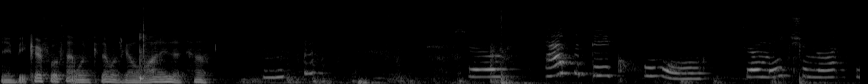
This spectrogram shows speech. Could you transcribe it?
Yeah, be careful with that one, because that one's got a lot in it, huh? Mm-hmm. So it has a big hole. So make sure not to.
